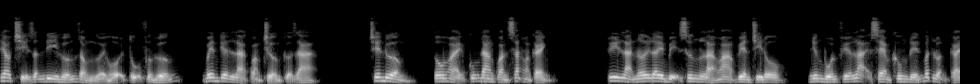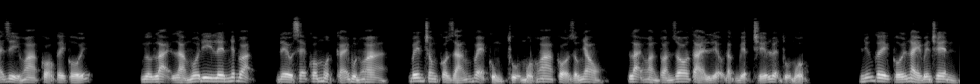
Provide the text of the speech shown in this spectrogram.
theo chỉ dẫn đi hướng dòng người hội tụ phương hướng, bên kia là quảng trường cửa ra. Trên đường, tô hoài cũng đang quan sát hoàn cảnh. Tuy là nơi đây bị xưng là hoa viên chi đô, nhưng bốn phía lại xem không đến bất luận cái gì hoa cỏ cây cối. Ngược lại là mỗi đi lên nhất đoạn, đều sẽ có một cái bồn hoa, bên trong có dáng vẻ cùng thụ một hoa cỏ giống nhau, lại hoàn toàn do tài liệu đặc biệt chế luyện thụ một những cây cối này bên trên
